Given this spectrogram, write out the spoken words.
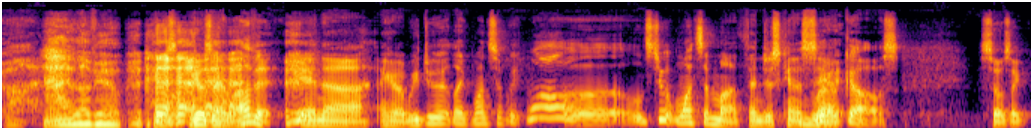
god." I love you. He goes, I love it. And uh, I go, we do it like once a week. Well, uh, let's do it once a month and just kind of see how it goes. So I was like,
